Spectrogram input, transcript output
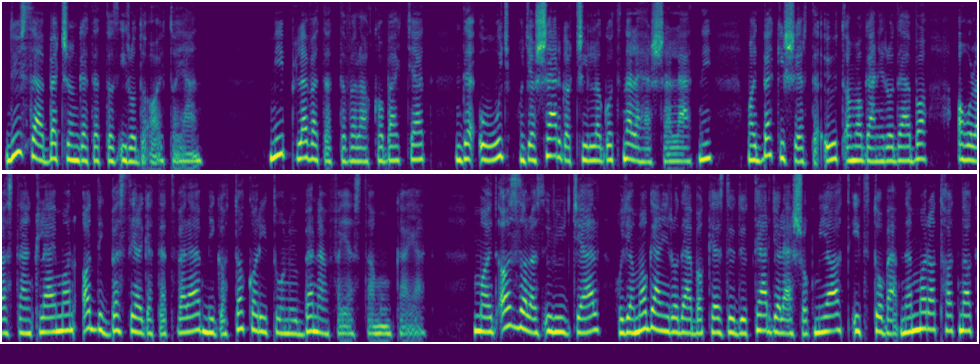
Dűszel becsöngetett az iroda ajtaján. Mip levetette vele a kabátját, de úgy, hogy a sárga csillagot ne lehessen látni, majd bekísérte őt a magánirodába, ahol aztán Kleiman addig beszélgetett vele, míg a takarítónő be nem fejezte a munkáját. Majd azzal az ürügyjel, hogy a magánirodába kezdődő tárgyalások miatt itt tovább nem maradhatnak,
